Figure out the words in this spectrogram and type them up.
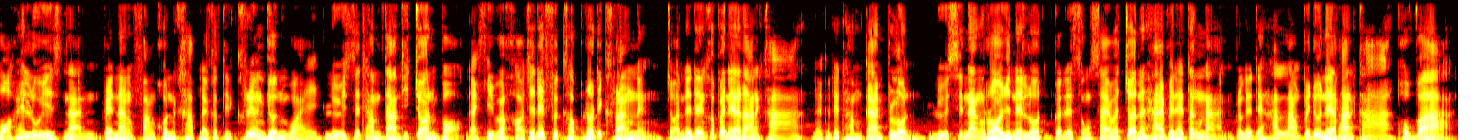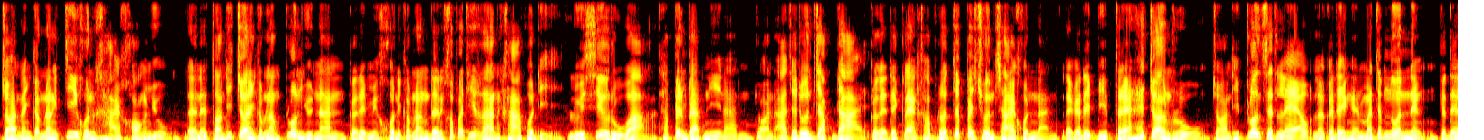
บอกให้ลูอิสนั้นไปนั่งฝั่งคนขับ แล้วก็ติดเครื่องยนต์ไว้ลูอิสได้ทำตามที่จอห์นบอก และคิดว่าเขาจะได้ฝึกขับรถอีกครั้งหนึ่ง จอห์นได้เดินเข้าไปในร้านค้า แล้วก็ได้ทำการปล้นลูอิสที่นั่งรออยู่ในรถก็ได้สงสัยว่าจอห์นนั้นหายไปไหนตั้งนาน ก็เลยได้หันหลังไปดูในร้านค้า พบว่าจอห์นนั้นกำลังจี้คนขายของอยู่ และในตอนที่จอนกำลังปล้นอยู่นั้น ก็ได้มีคนกำลังเดินเข้าไปที่ร้านค้าพอดีลุยซี่รู้ว่าถ้าเป็นแบบนี้นั้นจอห์นอาจจะโดนจับได้ ก็เลยได้แกล้งขับรถจะไปชนชายคนนั้น แล้วก็ได้บีบแตรให้จอห์นรู้ จอห์นที่ปล้นเสร็จแล้ว แล้วก็ได้เงินมาจำนวนหนึ่ง ก็ได้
